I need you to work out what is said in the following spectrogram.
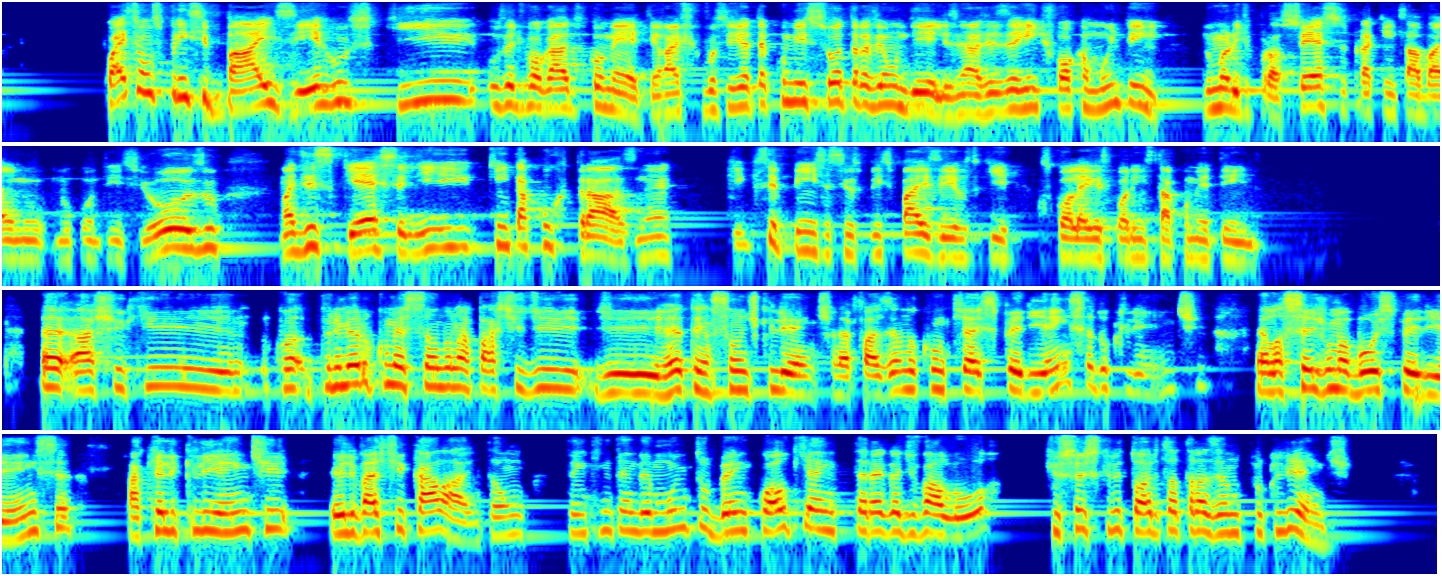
Quais são os principais erros que os advogados cometem? Eu acho que você já até começou a trazer um deles, né? Às vezes a gente foca muito em número de processos para quem trabalha no, no, contencioso, mas esquece ali quem está por trás, né? O que, que você pensa, assim, os principais erros que os colegas podem estar cometendo? É, acho que, primeiro, começando na parte de, de, retenção de cliente, né, fazendo com que a experiência do cliente ela seja uma boa experiência, aquele cliente ele vai ficar lá. Então, tem que entender muito bem qual que é a entrega de valor que o seu escritório está trazendo para o cliente.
